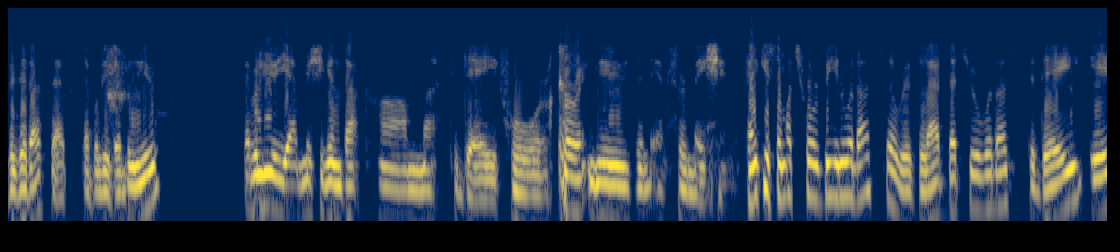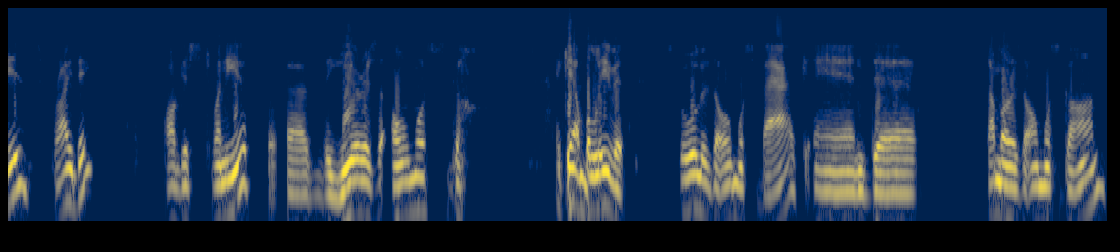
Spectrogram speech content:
visit us at www WYamMichigan.com today for current news and information. Thank you so much for being with us. We're glad that you're with us. Today is Friday, August 20th. Uh, the year is almost gone. I can't believe it. School is almost back and uh, summer is almost gone.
